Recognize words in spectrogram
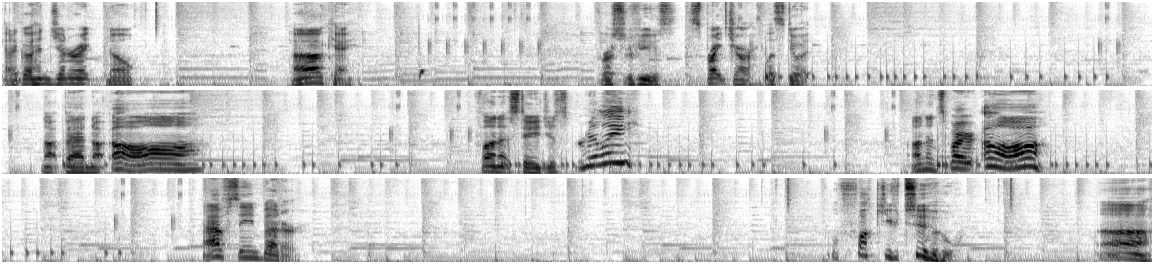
Gotta go ahead and generate? No. Okay. First reviews. Sprite jar. Let's do it. Not bad, not... Aww. Fun at stages. Really? Uninspired. Aww. Have seen better. Well, fuck you too. Uh,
